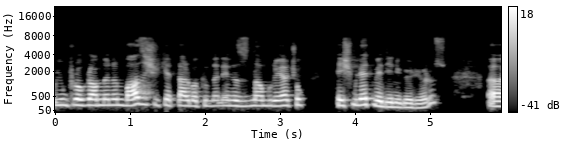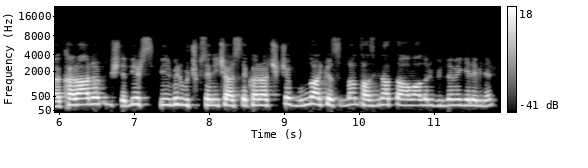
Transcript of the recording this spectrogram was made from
Uyum programlarının bazı şirketler bakımından en azından buraya çok teşmil etmediğini görüyoruz. Ee, kararı işte bir, bir, bir buçuk sene içerisinde karar çıkacak. Bunun arkasından tazminat davaları gündeme gelebilir.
